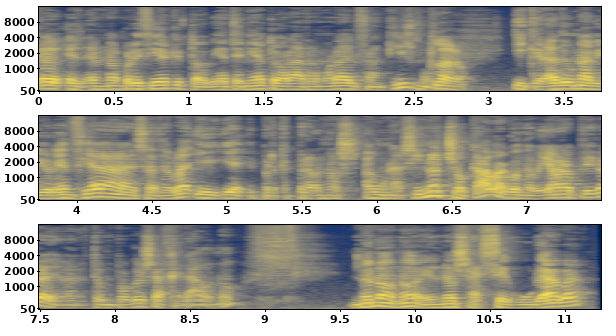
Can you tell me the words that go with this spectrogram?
claro, era una policía que todavía tenía toda la remora del franquismo. Claro. Y que era de una violencia exacerbada. Y, pero nos, aún así nos chocaba cuando veíamos la película. Esto un poco exagerado, ¿no? No, no, no. Él nos aseguraba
